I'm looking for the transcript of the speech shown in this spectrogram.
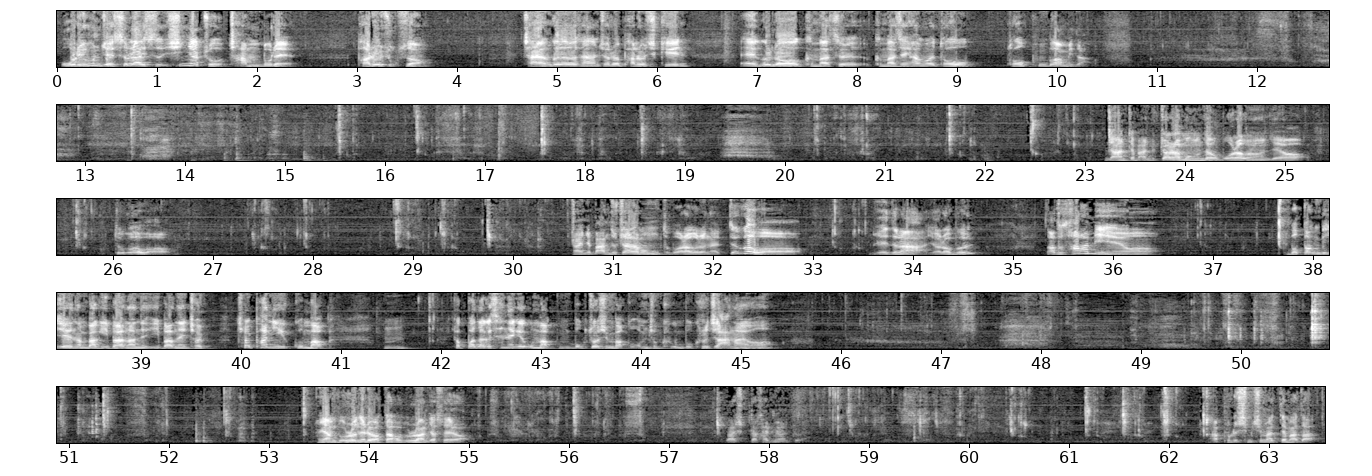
오리 훈제, 슬라이스, 신야초, 잠불에, 발효 숙성, 자연 그대로 사는 철을 발효시킨 액을 넣어 그 맛을 그 맛의 향을 더욱 더욱 풍부합니다. 나한테 만두 잘라 먹는다고 뭐라 그러는데요. 뜨거워. 아 이제 만두 잘라 먹는 것도 뭐라 그러네. 뜨거워. 얘들아, 여러분, 나도 사람이에요. 먹방 BJ는 막 입안 안에 입안에 절, 철판이 있고 막 음, 혓바닥에 세네 개고 막 목젖이 막 엄청 크고 뭐 그러지 않아요. 그냥 놀러 내려갔다가 놀러 앉았어요. 맛있다 갈비만두. 앞으로 심심할 때마다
